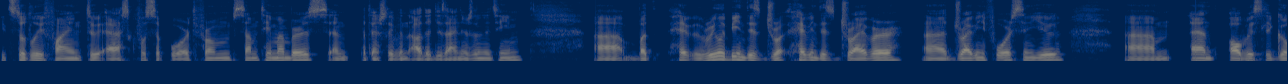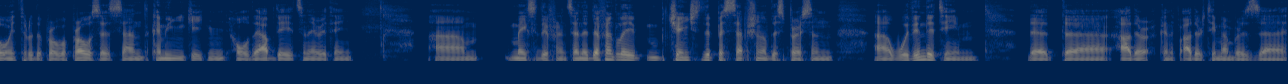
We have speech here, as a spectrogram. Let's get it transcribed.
it's totally fine to ask for support from some team members and potentially even other designers on the team. Uh, but have, really being this having this driver uh, driving force in you um, and obviously going through the proper process and communicating all the updates and everything um, makes a difference and it definitely changes the perception of this person uh, within the team that uh, other kind of other team members uh,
